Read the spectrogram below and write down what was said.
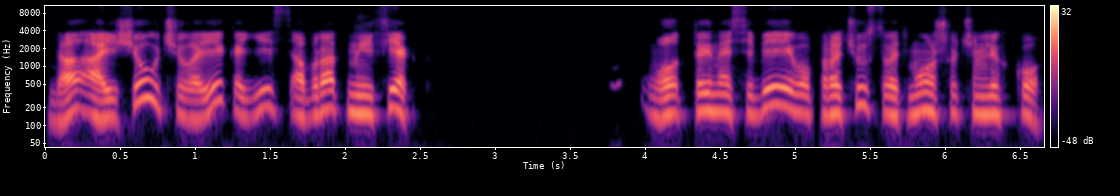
Да, а еще у человека есть обратный эффект. Вот ты на себе его прочувствовать можешь очень легко.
